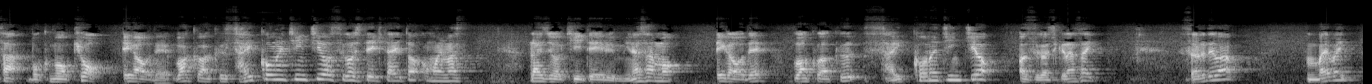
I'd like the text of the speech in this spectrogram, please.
さあ僕も今日笑顔でワクワク最高の一日を過ごしていきたいと思います。ラジオを聴いている皆さんも笑顔でワクワク最高の一日をお過ごしください。それではバイバイ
